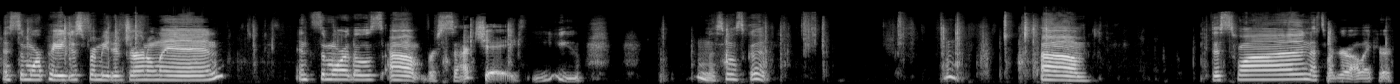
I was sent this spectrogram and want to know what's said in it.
there's some more pages for me to journal in. And some more of those um, Versace. Ew. Mm, that smells good. Mm. Um, this one, that's my girl. I like her.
